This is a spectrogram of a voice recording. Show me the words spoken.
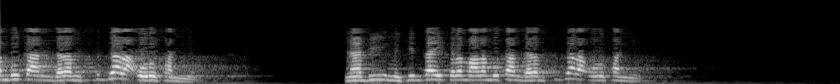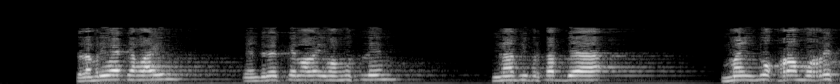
lembutan dalam segala urusannya. Nabi mencintai kelemah lembutan dalam segala urusannya. Dalam riwayat yang lain yang diriwayatkan oleh Imam Muslim, Nabi bersabda, "Man yuhramur rizq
